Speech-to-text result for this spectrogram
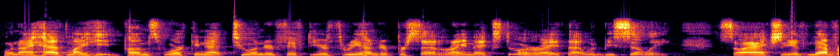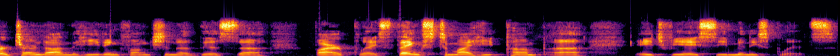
when I have my heat pumps working at 250 or 300% right next door, right? That would be silly. So I actually have never turned on the heating function of this uh, fireplace, thanks to my heat pump HVAC uh, mini splits.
